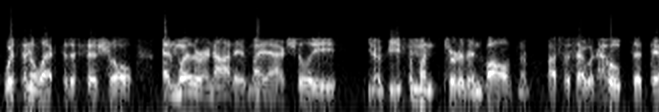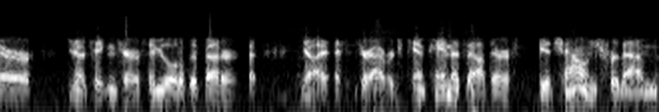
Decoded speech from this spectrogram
with an elected official, and whether or not it might actually you know, be someone sort of involved in the process. I would hope that they're, you know, taking care of things a little bit better. But, you know, I, I think your average campaign that's out there be a challenge for them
